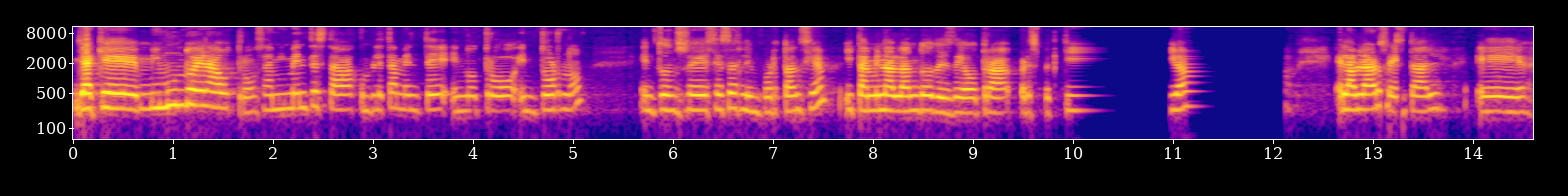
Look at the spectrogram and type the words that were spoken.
ya que mi mundo era otro, o sea, mi mente estaba completamente en otro entorno. Entonces, esa es la importancia. Y también hablando desde otra perspectiva el hablar sobre tal eh,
